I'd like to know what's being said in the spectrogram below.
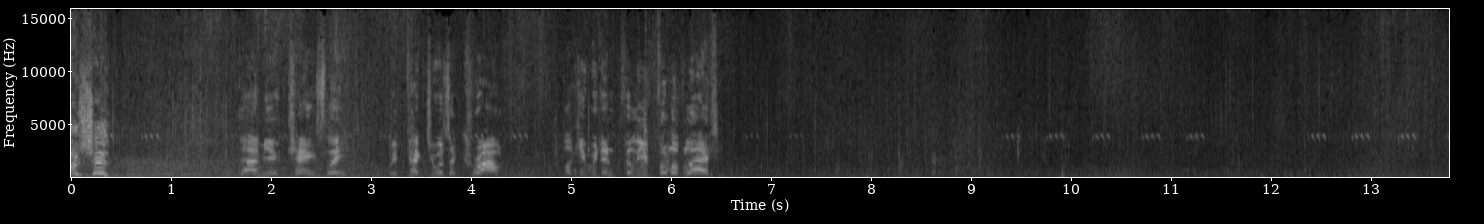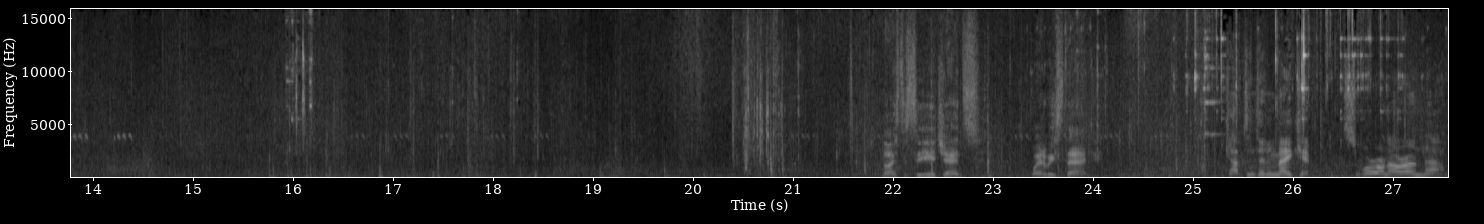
Oh, Don't shoot! Damn you, Kingsley. We picked you as a Kraut. Lucky we didn't fill you full of lead. Nice to see you, gents. Where do we stand? Captain didn't make it, so we're on our own now.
